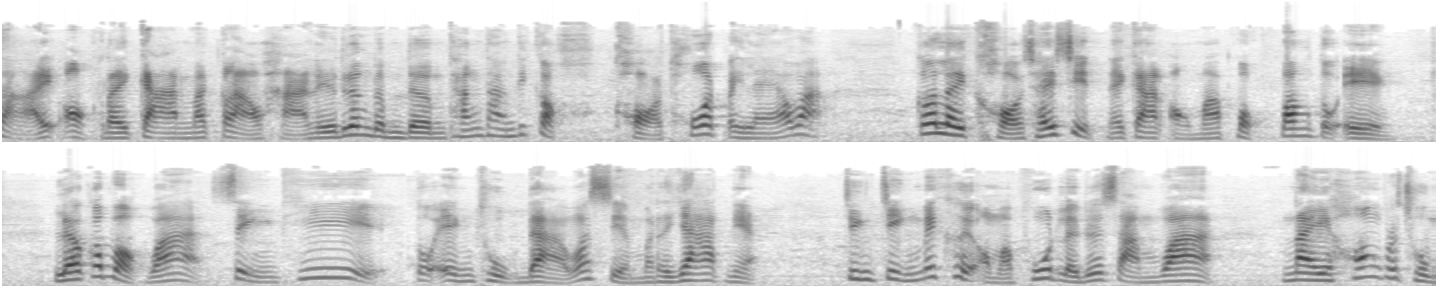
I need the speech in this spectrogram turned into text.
สายออกรายการมากล่าวหาในเรื่องเดิมๆทั้งๆที่ก็ขอโทษไปแล้วอะก็เลยขอใช้สิทธิ์ในการออกมาปกป้องตัวเอง แล้วก็บอกว่าสิ่งที่ตัวเองถูกด่าว่าเสียมารยาทเนี่ยจริง ๆ ไม่เคยออกมาพูดเลยด้วยซ้ำว่าในห้องประชุม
